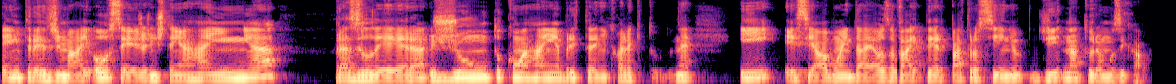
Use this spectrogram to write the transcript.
em 3 de maio, ou seja, a gente tem a rainha brasileira junto com a rainha britânica, olha que tudo, né? E esse álbum aí da Elsa vai ter patrocínio de Natura Musical.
